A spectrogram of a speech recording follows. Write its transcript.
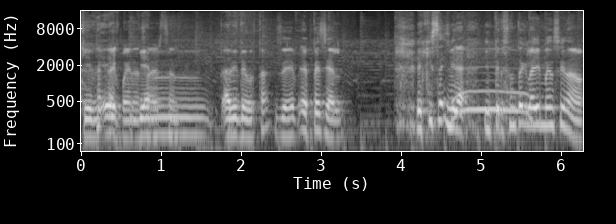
que es bien. ¿a ti te gusta? Sí, especial. Es que, mira, interesante que lo hayas mencionado.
